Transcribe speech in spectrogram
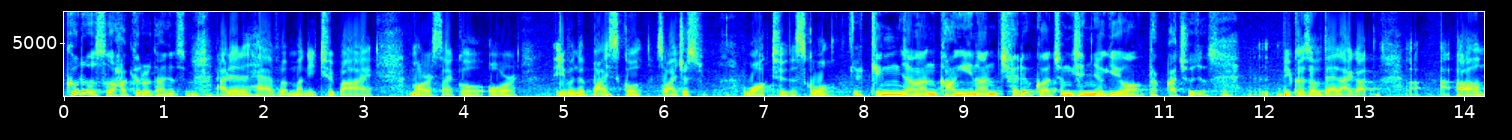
걸어서 학교를 다녔습니다. I didn't have uh, money to buy motorcycle or even a bicycle, so I just walked to the school. 굉장한 강인한 체력과 정신력이요. 딱 갖춰졌어요. Because of that, I got uh, um,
